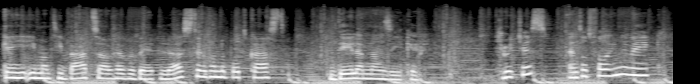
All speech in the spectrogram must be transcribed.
Ken je iemand die baat zou hebben bij het luisteren van de podcast? Deel hem dan zeker. Groetjes en tot volgende week!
